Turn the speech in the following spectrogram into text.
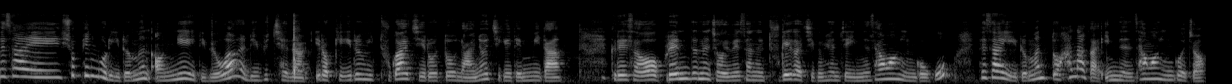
회사의 쇼핑몰 이름은 언니의 리뷰와 리뷰 채널 이렇게 이름이 두 가지로 또 나뉘어지게 됩니다. 그래서 브랜드는 저희 회사는 두 개가 지금 현재 있는 상황인 거고 회사의 이름은 또 하나가 있는 상황인 거죠.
